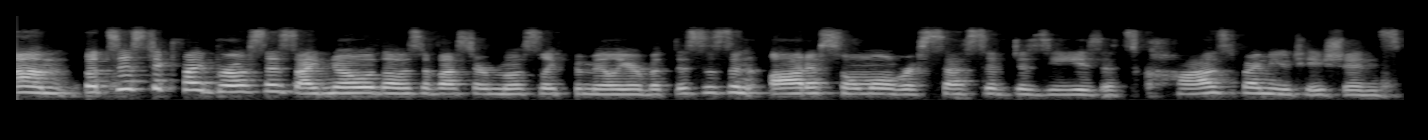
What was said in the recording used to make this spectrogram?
Um, but cystic fibrosis, I know those of us are mostly familiar, but this is an autosomal recessive disease. It's caused by mutations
